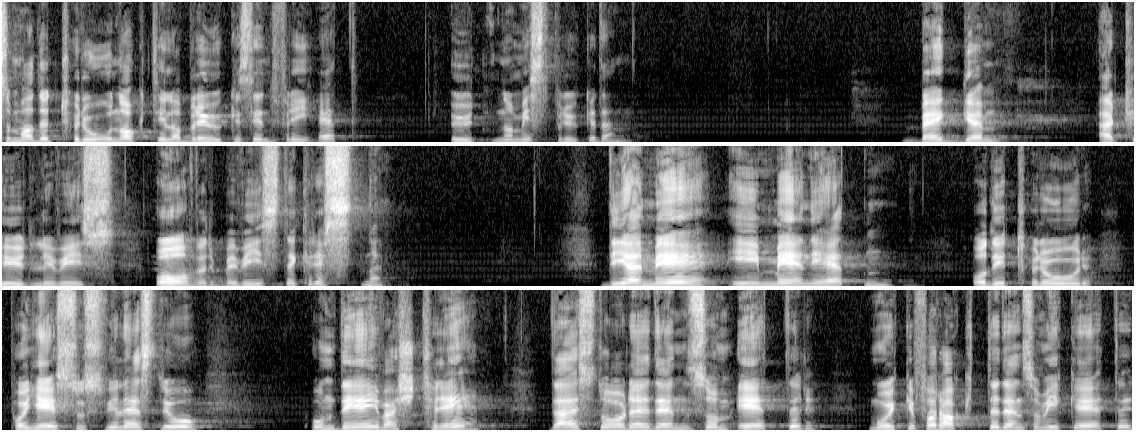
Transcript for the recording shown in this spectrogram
som hadde tro nok til å bruke sin frihet uten å misbruke den. Begge er tydeligvis overbeviste kristne. De er med i menigheten, og de tror på Jesus. Vi leste jo om det i vers 3. Der står det 'Den som eter, må ikke forakte den som ikke eter',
